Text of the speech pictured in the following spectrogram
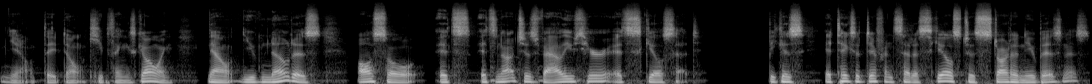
you know they don't keep things going now you've noticed also it's it's not just values here it's skill set. Because it takes a different set of skills to start a new business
